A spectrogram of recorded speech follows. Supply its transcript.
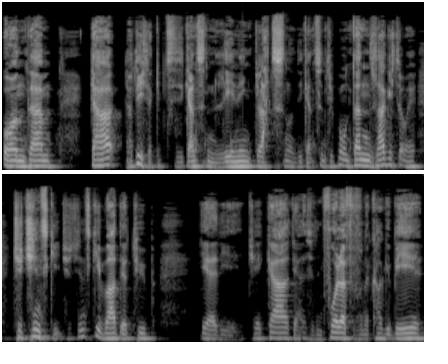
Und ähm, da, natürlich, da gibt es diese ganzen Lenin-Glatzen und die ganzen Typen. Und dann sage ich da mal, Tschetschinski. Tschetschinski war der Typ, der die JK, der also den Vorläufer von der KGB,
